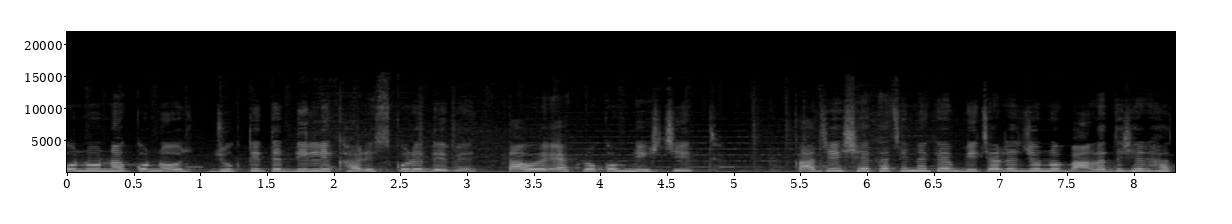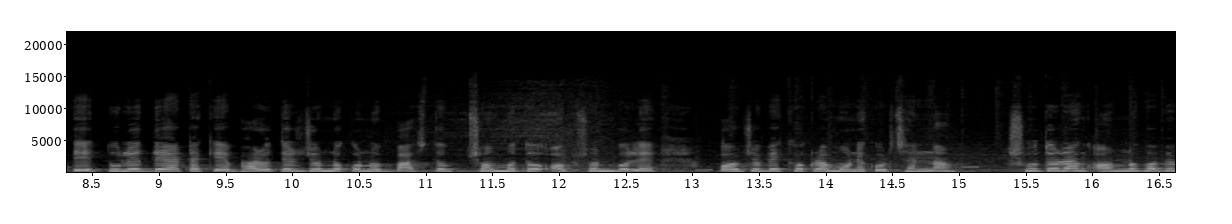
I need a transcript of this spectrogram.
কোনো না কোনো যুক্তিতে দিল্লি খারিজ করে দেবে, তাও একরকম নিশ্চিত। কাজেই শেখ হাসিনাকে বিচারের জন্য বাংলাদেশের হাতে তুলে দেয়াটাকে ভারতের জন্য কোনো বাস্তবসম্মত অপশন বলে পর্যবেক্ষকরা মনে করছেন না। সুতরাং অন্যভাবে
